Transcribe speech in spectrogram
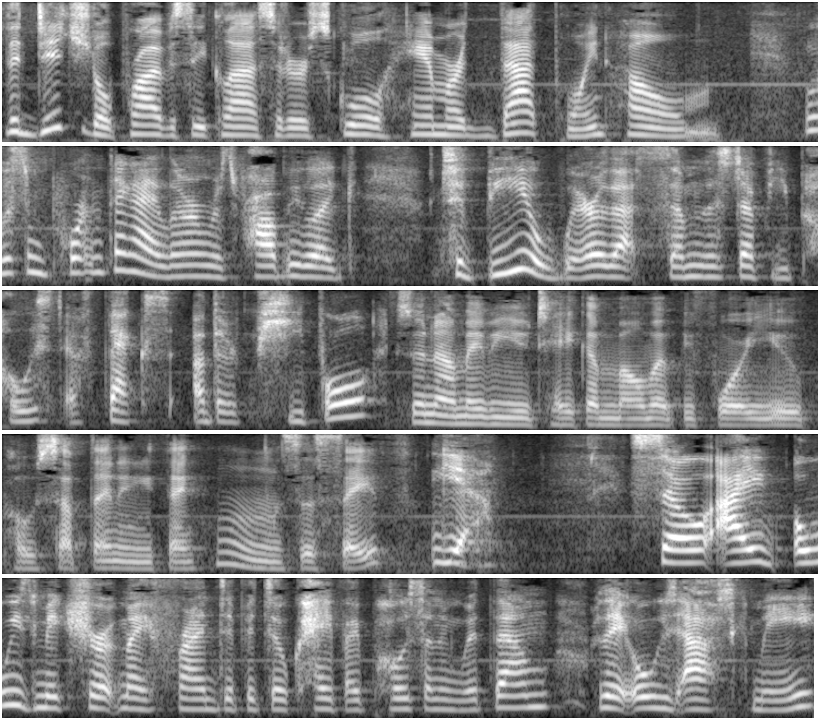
The digital privacy class at her school hammered that point home. The most important thing I learned was probably like to be aware that some of the stuff you post affects other people. So now maybe you take a moment before you post something and you think, hmm, is this safe? Yeah. So I always make sure with my friends if it's okay if I post something with them, or they always ask me.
